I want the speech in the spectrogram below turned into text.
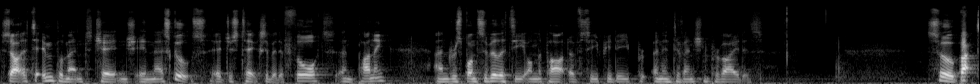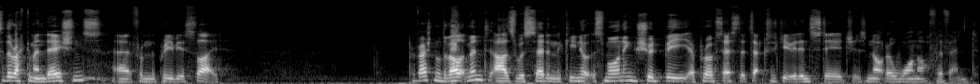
started to implement change in their schools. It just takes a bit of thought and planning and responsibility on the part of CPD and intervention providers. So back to the recommendations uh, from the previous slide. Professional development, as was said in the keynote this morning, should be a process that's executed in stages, not a one-off event.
